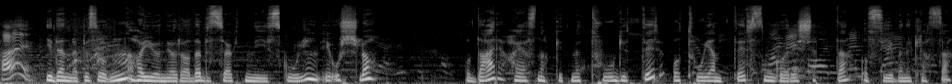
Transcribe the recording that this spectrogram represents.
Hei! I denne episoden har Juniorrådet besøkt Nyskolen i Oslo. Og der har jeg snakket med to gutter og to jenter som går i sjette og syvende klasse.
